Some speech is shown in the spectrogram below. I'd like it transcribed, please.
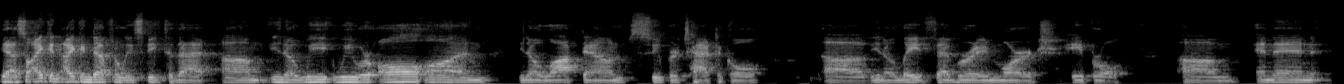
Yeah, so I can I can definitely speak to that. Um, you know, we we were all on you know lockdown, super tactical. Uh, you know, late February, March, April, um, and then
